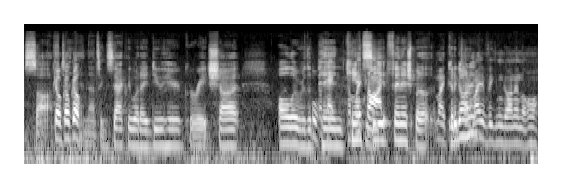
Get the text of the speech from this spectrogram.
soft. Go, go, go. And that's exactly what I do here. Great shot. All over the pin. That Can't see it finish, but could have gone in. Might have even gone in the hole.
